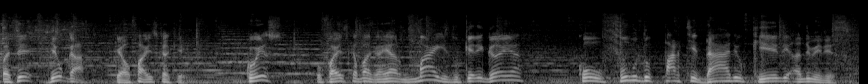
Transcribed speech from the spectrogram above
vai ser deu gato, que é o Faísca aqui. Com isso, o Faísca vai ganhar mais do que ele ganha com o fundo partidário que ele administra.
